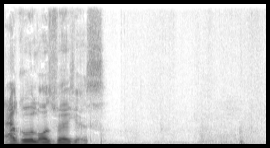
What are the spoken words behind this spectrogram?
I go Las Vegas.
